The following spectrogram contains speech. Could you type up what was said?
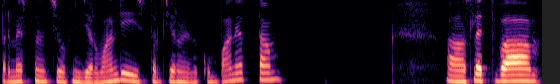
преместването си в Нидерландия и стартиране на компанията там. След това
